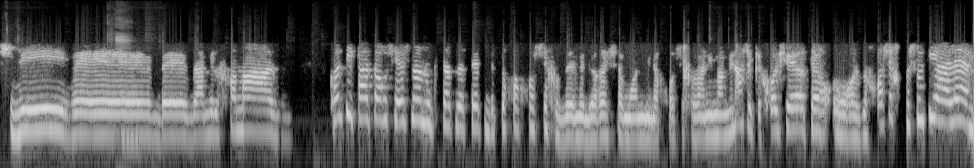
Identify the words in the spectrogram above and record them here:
השביעי והמלחמה, אז כל טיפת אור שיש לנו קצת לתת בתוך החושך זה מגרש המון מן החושך, ואני מאמינה שככל שיהיה יותר אור, אז החושך פשוט ייעלם.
